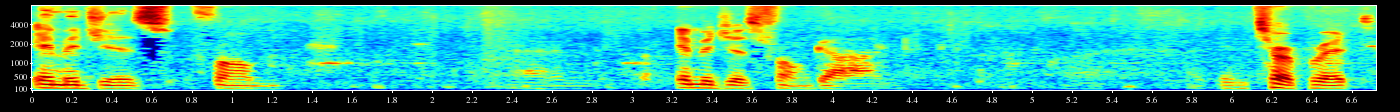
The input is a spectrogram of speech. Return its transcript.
images from uh, images from God. Uh, interpret,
